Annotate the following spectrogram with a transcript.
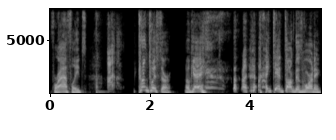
for athletes. I, tongue twister. Okay. I can't talk this morning.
